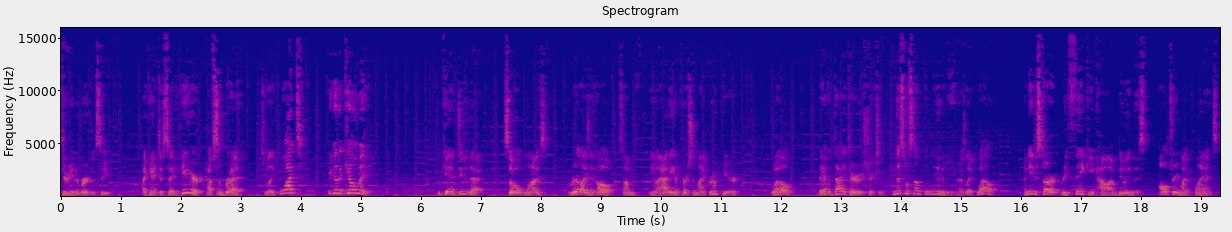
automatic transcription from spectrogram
during an emergency, I can't just say, here, have some bread. Be like, what? You're gonna kill me. We can't do that. So when I was realizing, oh, so I'm, you know, adding a person in my group here, well, they have a dietary restriction. And this was something new to me. I was like, well, I need to start rethinking how I'm doing this, altering my plans.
